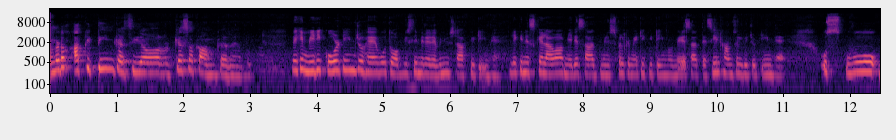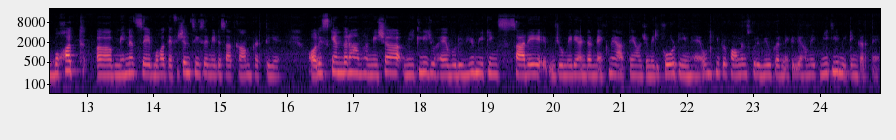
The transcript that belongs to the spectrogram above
मैडम, आपकी टीम कैसी है और कैसा काम कर रहे हैं देखिए, मेरी कोर टीम जो है, वो तो ऑब्वियसली मेरे रेवेन्यू स्टाफ की टीम है, लेकिन इसके अलावा मेरे साथ म्यूनसिपल कमेटी की टीम और मेरे साथ तहसील काउंसिल की जो टीम है, उस, वो बहुत मेहनत से, बहुत एफिशिएंसी से मेरे साथ काम करती है। और इसके अंदर हम हमेशा वीकली जो है, वो रिव्यू मीटिंग्स सारे जो मेरे अंडर मैक में आते हैं और जो मेरी कोर टीम है, उनकी परफॉर्मेंस को रिव्यू करने के लिए हम एक वीकली मीटिंग करते हैं।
